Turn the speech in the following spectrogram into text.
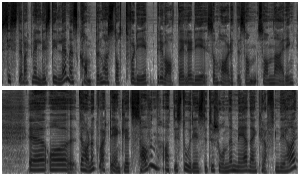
siste vært veldig stille, mens kampen har stått for de private eller de som har dette som, som næring. Eh, og det har nok vært egentlig et savn at de store institusjonene med den kraften de har,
